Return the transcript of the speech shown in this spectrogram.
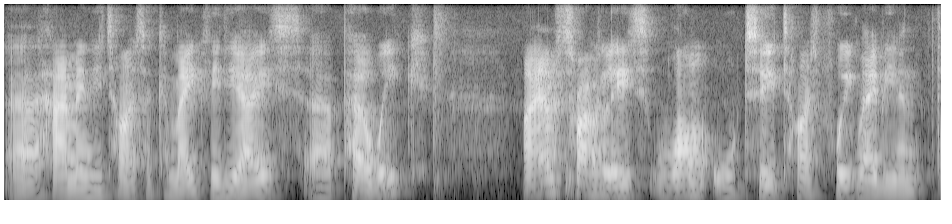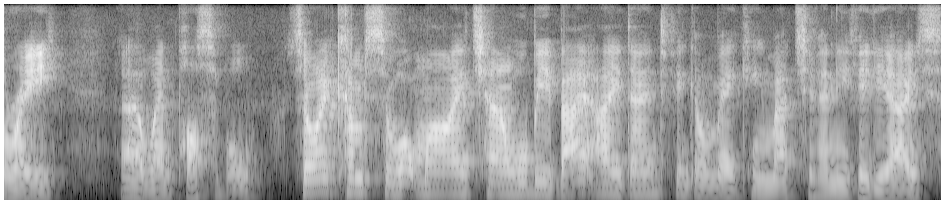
uh, how many times I can make videos uh, per week. I am trying at least one or two times per week, maybe even three uh, when possible. So when it comes to what my channel will be about, I don't think I'm making much of any videos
